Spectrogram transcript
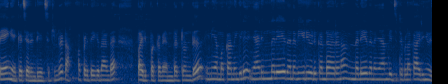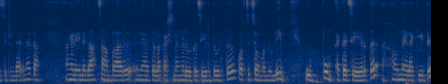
തേങ്ങയൊക്കെ ചിരണ്ടി വെച്ചിട്ടുണ്ട് കേട്ടോ. അപ്പോഴത്തേക്ക് ഇതാണ്ട് പരിപ്പൊക്കെ വെന്തിട്ടുണ്ട്. ഇനി നമുക്കാണെങ്കിൽ ഞാൻ ഇന്നലെ തന്നെ വീഡിയോ എടുക്കേണ്ട കാരണം ഇന്നലെ തന്നെ ഞാൻ വെജിറ്റബിളൊക്കെ അരിഞ്ഞു വെച്ചിട്ടുണ്ടായിരുന്നു കേട്ടോ. അങ്ങനെ പിന്നെ ഇതാ സാമ്പാറിനകത്തുള്ള കഷ്ണങ്ങളും ഒക്കെ ചേർത്ത് കൊടുത്ത് കുറച്ച് ചുമന്നുള്ളിയും ഉപ്പും ഒക്കെ ചേർത്ത് ഒന്ന് ഇളക്കിയിട്ട്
